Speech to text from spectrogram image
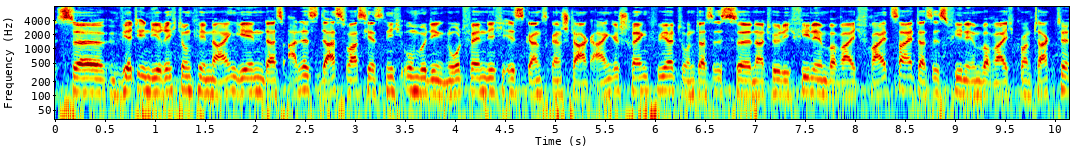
es äh, wird in die Richtung hineingehen, dass alles das, was jetzt nicht unbedingt notwendig ist, ganz, ganz stark eingeschränkt wird. Und das ist äh, natürlich viel im Bereich Freizeit, das ist viel im Bereich Kontakte,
